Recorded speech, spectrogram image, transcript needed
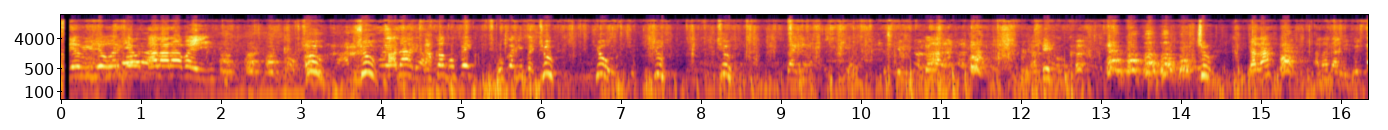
వీడియో- వీడియో వరకే ఉండాలా రా బాయ్? అదా, కుక్క కుప్పే కుక్క గిప్పే. చూ చూ చూ చూ చూ కర్రా అన్న దాన్ని పిక్.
